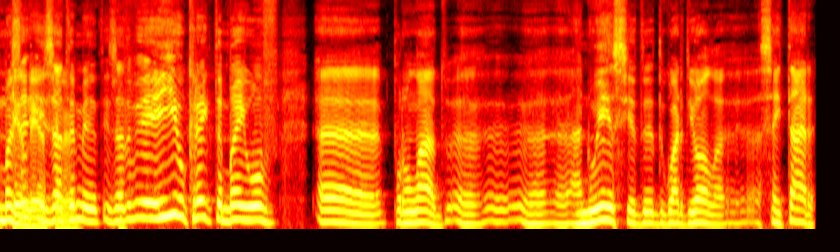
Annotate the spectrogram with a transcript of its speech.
Mas é, tendência, exatamente, é? exatamente. Aí eu creio que também houve, uh, por um lado, uh, a anuência de, de Guardiola aceitar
